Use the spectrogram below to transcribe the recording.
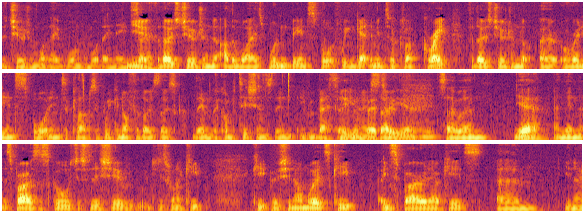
the children what they want and what they need. Yeah. So for those children that otherwise wouldn't be into sport, if we can get them into a club, great. For those children that are already into sport and into clubs, if we can offer those those them the competitions, then even better. you Even know, better, so yeah. Mhm. so um, yeah, and then as far as the schools, just for this year, we we just want to keep keep pushing onwards, keep inspiring our kids. Um, you know,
